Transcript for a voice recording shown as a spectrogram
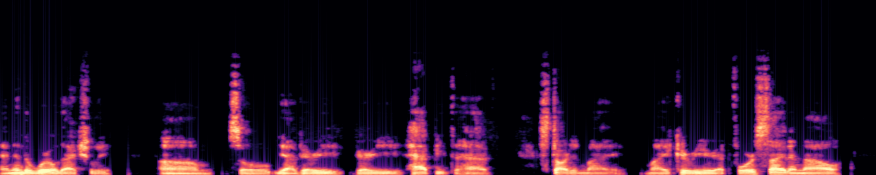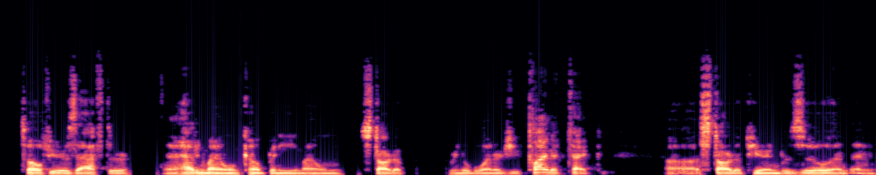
and in the world actually. Um, so yeah, very very happy to have started my my career at Foresight, and now 12 years after uh, having my own company, my own startup, renewable energy climate tech uh, startup here in Brazil, and, and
